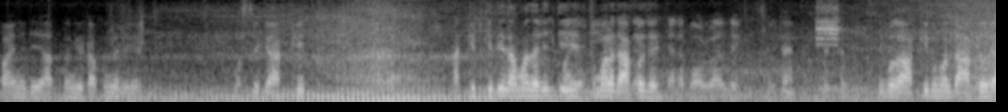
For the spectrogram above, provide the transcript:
फायनली आतमध्ये टाकून झालेले मस्त की अख्खीत अख्खीत किती जमा झाली ती तुम्हाला दाखवते त्याला जाईल ती बघा अख्खी तुम्हाला दाखवते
